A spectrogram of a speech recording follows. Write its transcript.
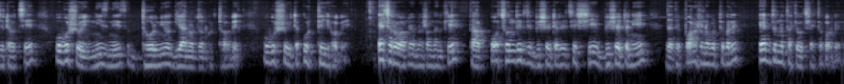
যেটা হচ্ছে অবশ্যই নিজ নিজ ধর্মীয় জ্ঞান অর্জন করতে হবে। অবশ্যই এটা করতেই হবে। এছাড়াও আপনি আপনার সন্তানকে তার পছন্দের যে বিষয়টা রয়েছে, সেই বিষয়টা নিয়ে যাতে পড়াশোনা করতে পারে, এর জন্য তাকে উৎসাহিত করবেন।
